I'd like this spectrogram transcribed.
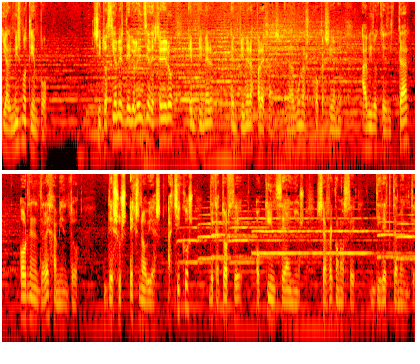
y al mismo tiempo situaciones de violencia de género en, primer, en primeras parejas. En algunas ocasiones ha habido que dictar órdenes de alejamiento de sus exnovias a chicos de 14 o 15 años, se reconoce directamente.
